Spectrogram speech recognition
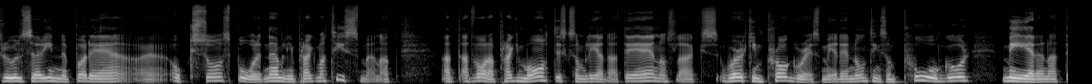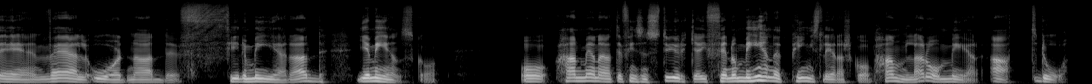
Truls är inne på det eh, också spåret, nämligen pragmatismen. Att att, att vara pragmatisk som ledare, att det är någon slags work in progress med det, är någonting som pågår mer än att det är en välordnad, firmerad gemenskap. Och Han menar att det finns en styrka i fenomenet pingstledarskap handlar om mer att då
